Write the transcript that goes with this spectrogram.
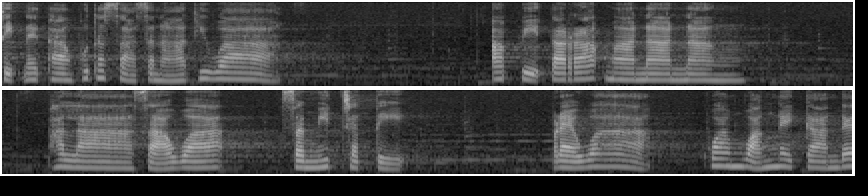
ษิตในทางพุทธศาสนาที่ว่า อปิตระมานานัง พลาสาวะ สมิชติ แปลว่า ความหวังในการได้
